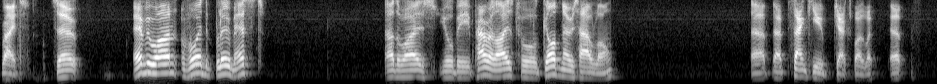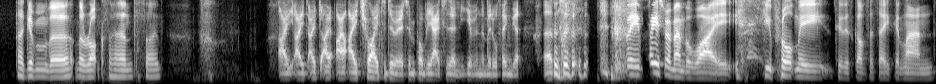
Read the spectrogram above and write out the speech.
Right. So, everyone, avoid the blue mist. Otherwise, you'll be paralyzed for God knows how long. Uh, uh, thank you, Jax. By the way. Uh, I give him the the rocks a hand sign. I, I, I, I, I, I try to do it and probably accidentally give him the middle finger. Uh, Please, please remember why you brought me to this godforsaken land.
